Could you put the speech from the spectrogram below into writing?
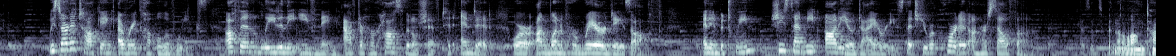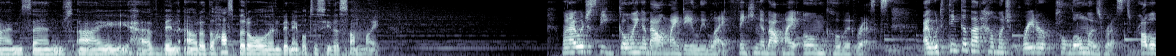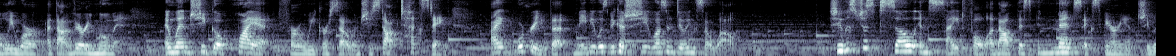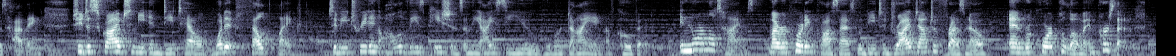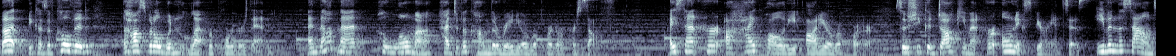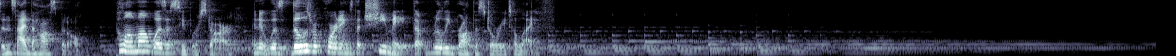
We started talking every couple of weeks, often late in the evening after her hospital shift had ended or on one of her rare days off. And in between, she sent me audio diaries that she recorded on her cell phone. It's been a long time since I have been out of the hospital and been able to see the sunlight. When I would just be going about my daily life, thinking about my own COVID risks, I would think about how much greater Paloma's risks probably were at that very moment. And when she'd go quiet for a week or so and she stopped texting, I worried that maybe it was because she wasn't doing so well. She was just so insightful about this immense experience she was having. She described to me in detail what it felt like to be treating all of these patients in the ICU who were dying of COVID. In normal times, my reporting process would be to drive down to Fresno and record Paloma in person. But because of COVID, the hospital wouldn't let reporters in. And that meant Paloma had to become the radio reporter herself. I sent her a high quality audio recorder so she could document her own experiences, even the sounds inside the hospital. Paloma was a superstar, and it was those recordings that she made that really brought the story to life.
